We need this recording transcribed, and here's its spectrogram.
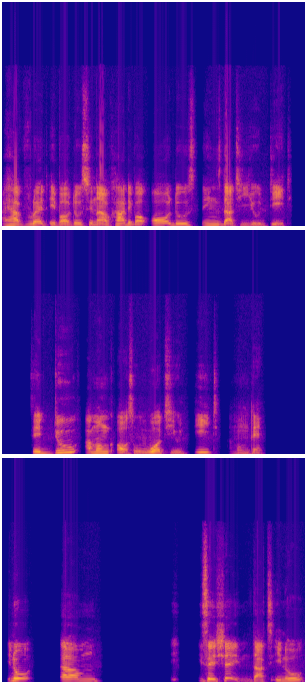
I have read about those things. I've heard about all those things that you did. Say, do among us what you did among them. You know, um, it's a shame that, you know,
